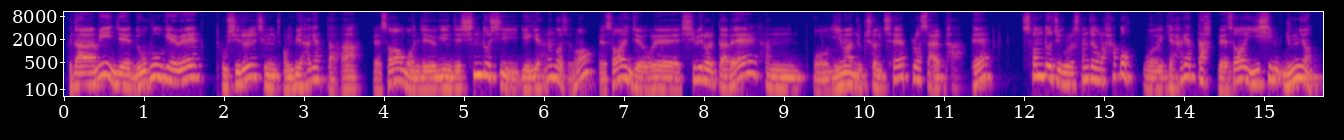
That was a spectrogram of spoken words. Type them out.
그 다음에 이제 노후 계획 도시를 지금 정비하겠다. 그래서 뭐 이제 여기 이제 신도시 얘기하는 거죠. 그래서 이제 올해 11월 달에 한 뭐 2만 6천 채 플러스 알파에 선도지구를 선정을 하고 뭐 이렇게 하겠다. 그래서 26년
